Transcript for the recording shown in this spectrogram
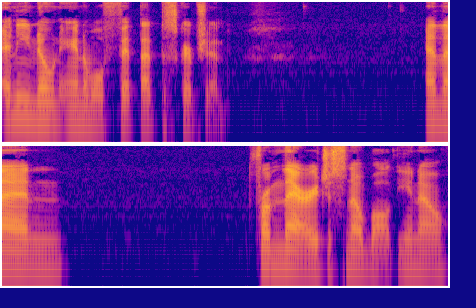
any known animal fit that description. And then from there it just snowballed, you know.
